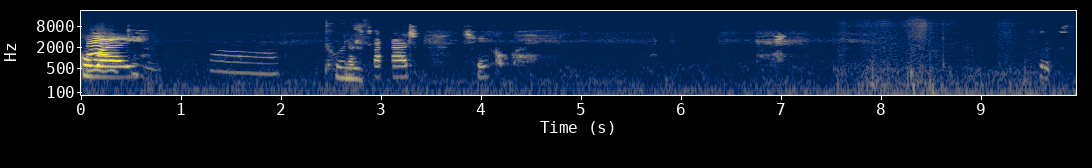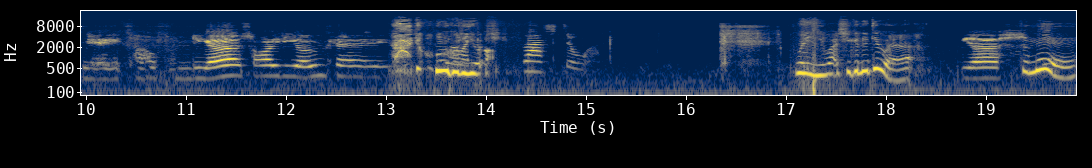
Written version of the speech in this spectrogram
away. 20. That's bad. Take away. Sixty-eight thousand. Yes, Heidi. Okay. oh my god, are you actually, That's the one. wait, you actually gonna do it? Yes. For me?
